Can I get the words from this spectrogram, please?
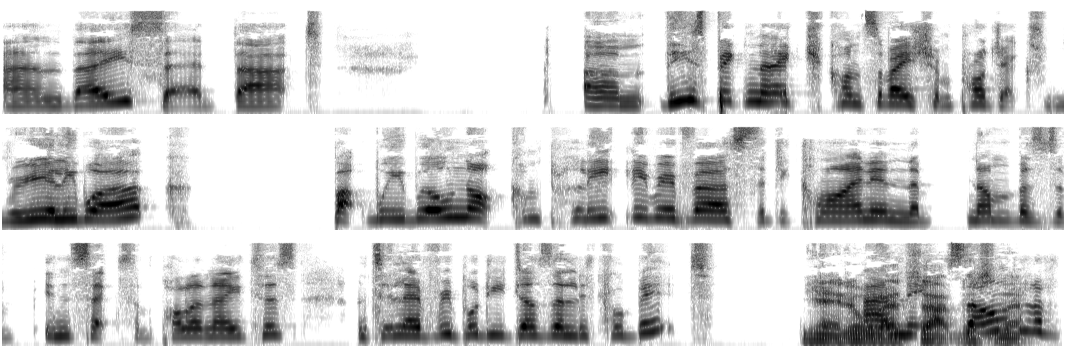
and they said that um, these big nature conservation projects really work, but we will not completely reverse the decline in the numbers of insects and pollinators until everybody does a little bit. Yeah, it all and adds up, doesn't it? of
